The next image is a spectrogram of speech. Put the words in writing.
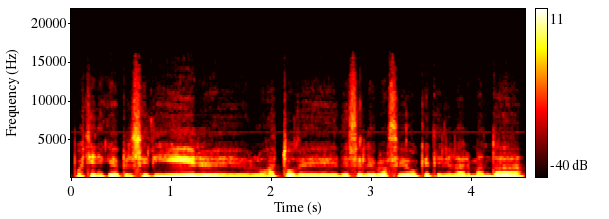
pues tiene que presidir los actos de, de celebración que tiene la hermandad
